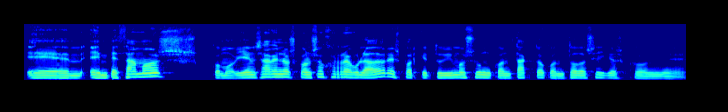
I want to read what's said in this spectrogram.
Eh, empezamos, como bien saben los consejos reguladores, porque tuvimos un contacto con todos ellos, con, eh,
